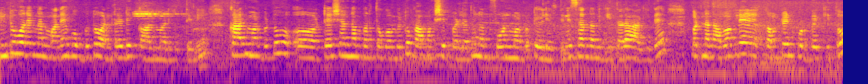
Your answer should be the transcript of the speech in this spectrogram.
ಎಂಟೂವರೆಗೆ ನಾನು ಮನೆಗೆ ಹೋಗ್ಬಿಟ್ಟು ಹಂಡ್ರೆಡಿಗೆ ಕಾಲ್ ಮಾಡಿರ್ತೀನಿ. ಕಾಲ್ ಮಾಡಿಬಿಟ್ಟು ಟೇಷನ್ ನಂಬರ್ ತೊಗೊಂಡ್ಬಿಟ್ಟು ಕಾಮಾಕ್ಷಿ ಪಳ್ಳೆದು ನಾನು ಫೋನ್ ಮಾಡಿಬಿಟ್ಟು ಹೇಳಿರ್ತೀನಿ. ಸರ್ ನನಗೆ ಈ ಥರ ಆಗಿದೆ. ಬಟ್ ನಾನು ಆವಾಗಲೇ ಕಂಪ್ಲೇಂಟ್ ಕೊಡಬೇಕಿತ್ತು.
